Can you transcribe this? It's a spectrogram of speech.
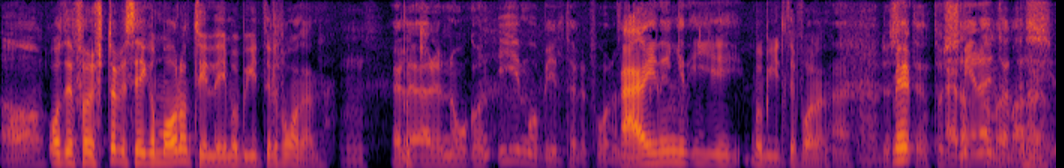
Ja. Och den första vi säger god morgon till är mobiltelefonen. Eller är det någon i mobiltelefonen? Nej, det är ingen i mobiltelefonen. Nej. Du Men- sitter inte och Jag, menar inte att det,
